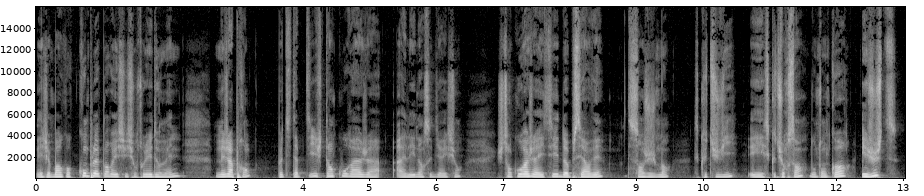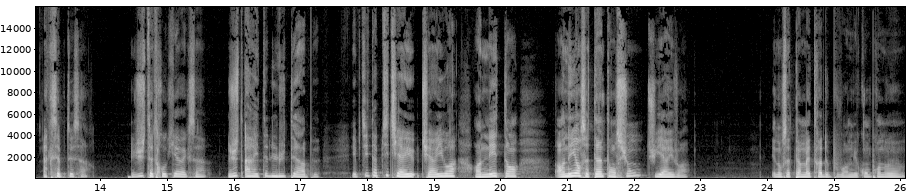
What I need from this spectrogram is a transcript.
et j'ai pas encore complètement réussi sur tous les domaines, mais j'apprends petit à petit. Je t'encourage à aller dans cette direction je t'encourage à essayer d'observer, sans jugement, ce que tu vis et ce que tu ressens dans ton corps, et juste accepter ça. Juste être ok avec ça. Juste arrêter de lutter un peu. Et petit à petit, tu y, arriveras. En étant, en ayant cette intention, tu y arriveras. Et donc, ça te permettra de pouvoir mieux comprendre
